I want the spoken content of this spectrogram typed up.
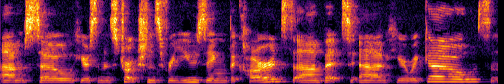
Um, so here's some instructions for using the cards, uh, but uh, here we go, some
